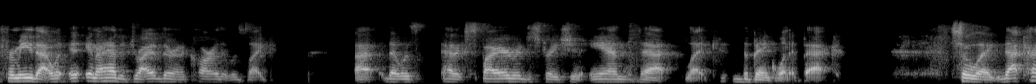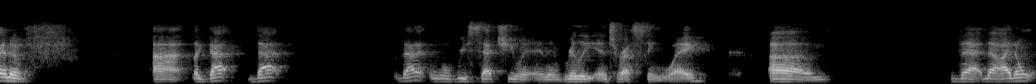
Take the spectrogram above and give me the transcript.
for me, that was, and I had to drive there in a car that was like uh, that was had expired registration and that like the bank wanted back. So like that kind of uh, like that that that will reset you in a really interesting way. Um, that now I don't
